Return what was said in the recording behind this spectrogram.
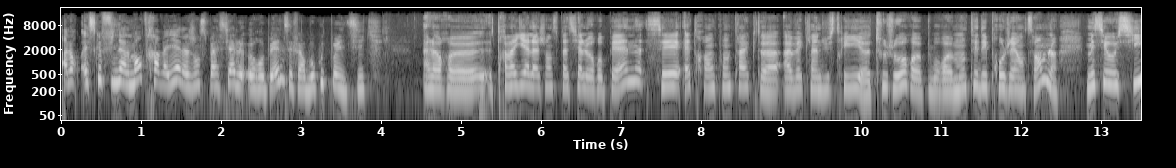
Alors, est-ce que finalement, travailler à l'Agence spatiale européenne, c'est faire beaucoup de politique? Alors, euh, travailler à l'Agence spatiale européenne, c'est être en contact euh, avec l'industrie euh, toujours pour monter des projets ensemble, mais c'est aussi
